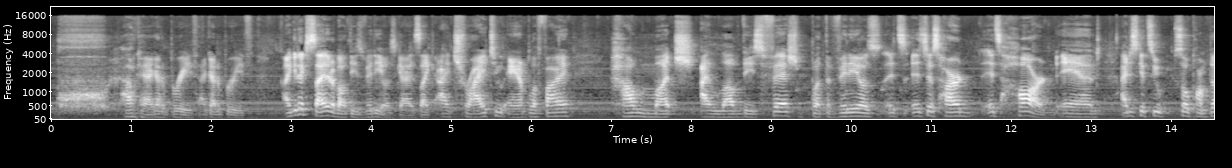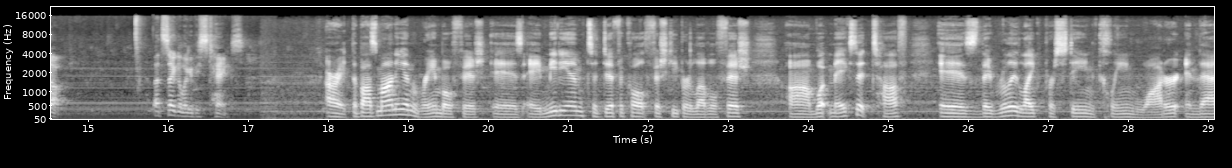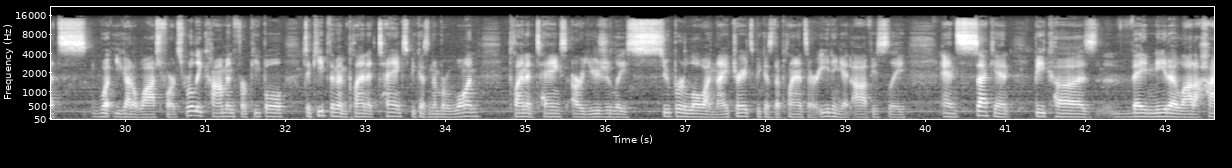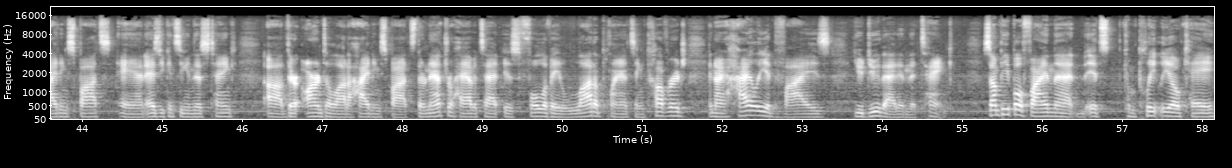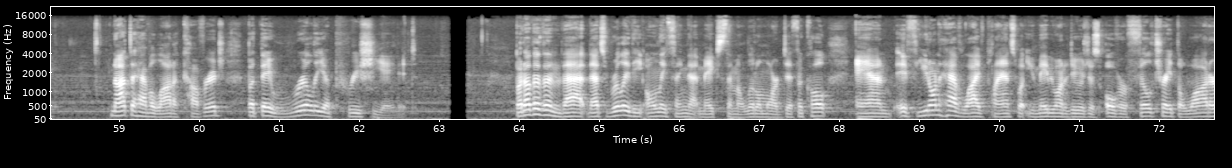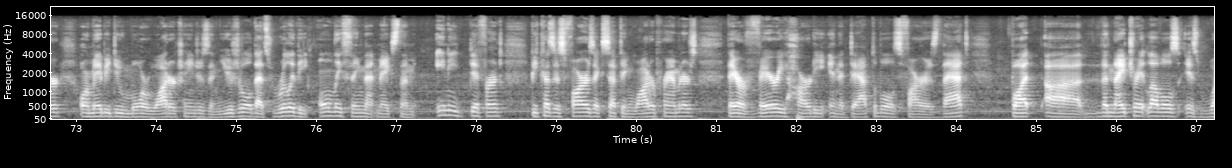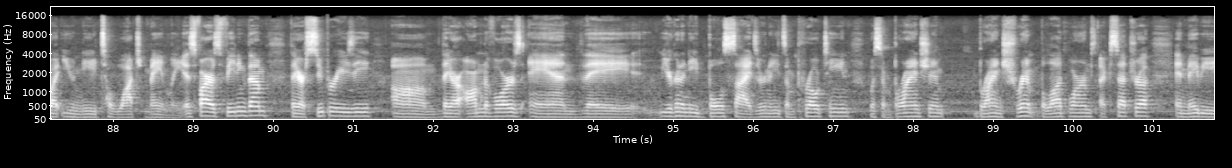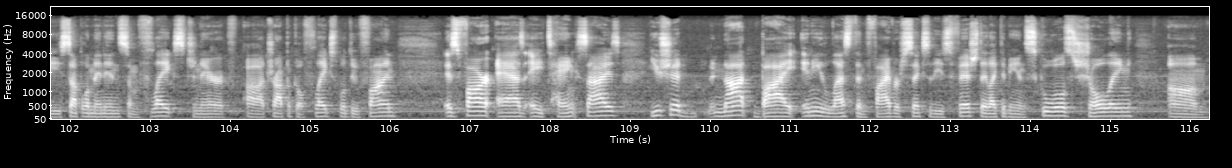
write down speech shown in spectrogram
okay, I gotta breathe. I gotta breathe. I get excited about these videos, guys. Like, I try to amplify how much I love these fish, but the videos, it's it's just hard. It's hard, and I just get so, so pumped up. Let's take a look at these tanks. All right, the Basmanian rainbow fish is a medium to difficult fish keeper level fish. Um, what makes it tough is they really like pristine, clean water, and that's what you got to watch for. It's really common for people to keep them in planted tanks because number one, planted tanks are usually super low on nitrates because the plants are eating it, obviously. And second, because they need a lot of hiding spots. And as you can see in this tank, uh, there aren't a lot of hiding spots. Their natural habitat is full of a lot of plants and coverage, and I highly advise you do that in the tank. Some people find that it's completely okay not to have a lot of coverage, but they really appreciate it. But other than that, that's really the only thing that makes them a little more difficult. And if you don't have live plants, what you maybe want to do is just over filtrate the water or maybe do more water changes than usual. That's really the only thing that makes them any different because as far as accepting water parameters, they are very hardy and adaptable as far as that but uh, the nitrate levels is what you need to watch mainly. As far as feeding them, they are super easy. Um, they are omnivores, and they you're gonna need both sides. You're gonna need some protein with some brine shrimp, brine shrimp, bloodworms, etc., and maybe supplement in some flakes. Generic uh, tropical flakes will do fine. As far as a tank size, you should not buy any less than five or six of these fish. They like to be in schools, shoaling. Um,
